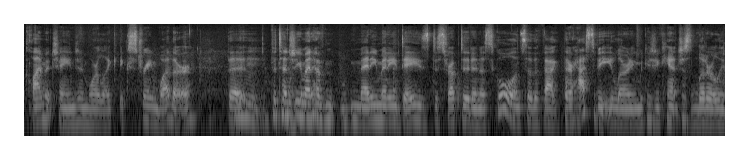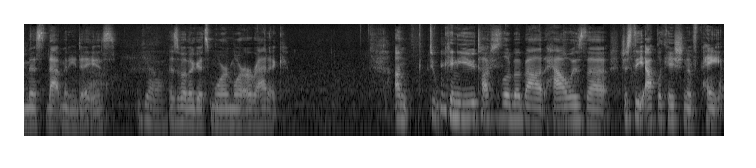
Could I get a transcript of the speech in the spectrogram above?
climate change and more like extreme weather, that mm-hmm. potentially you might have many, many days disrupted in a school. And so the fact there has to be e learning because you can't just literally miss that many days Yeah. as weather gets more and more erratic. Um, do, can you talk to us a little bit about how is the just the application of paint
